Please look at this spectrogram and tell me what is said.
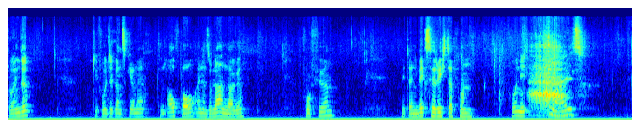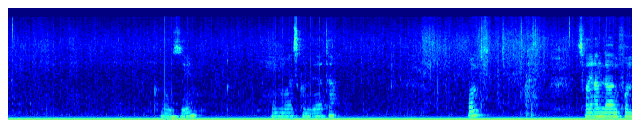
Freunde, ich wollte ganz gerne den Aufbau einer Solaranlage vorführen mit einem Wechselrichter von Honig Miles. Kann man sehen. Miles Konverter und zwei Anlagen von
